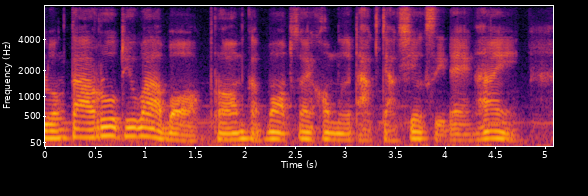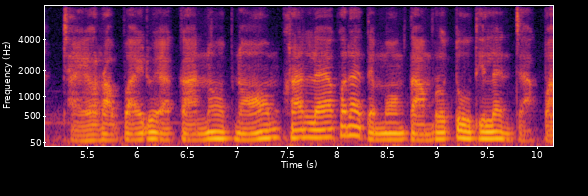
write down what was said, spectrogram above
หลวงตารูปที่ว่าบอกพร้อมกับมอบสร้อยข้อมือถักจากเชือกสีแดงให้ชัยรับไว้ด้วยอาการนอบน้อม ครั้นแล้วก็ได้แต่มองตามรถตู้ที่แล่นจากไป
